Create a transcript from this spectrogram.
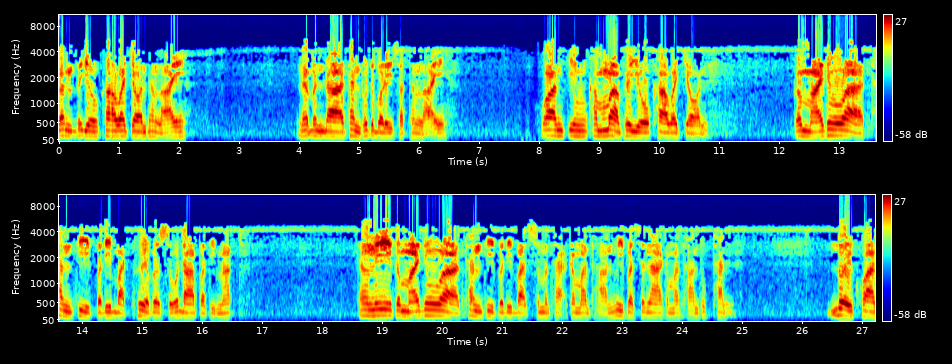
ท่านประโยคาวาจรทั้งหลาย และบรรดาท่านพุทธบริษัททั้งหลาย ความจริงคำว่าพระโยคาวาจร ก็หมายถึงว่าท่านที่ปฏิบัติเพื่อประโสดาปฏิมักทั้งนี้ก็หมายถึงว่าท่านที่ปฏิบัติสมถกรรมฐานวิปัสสนากรรมฐานทุกท่าน ด้วยความ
